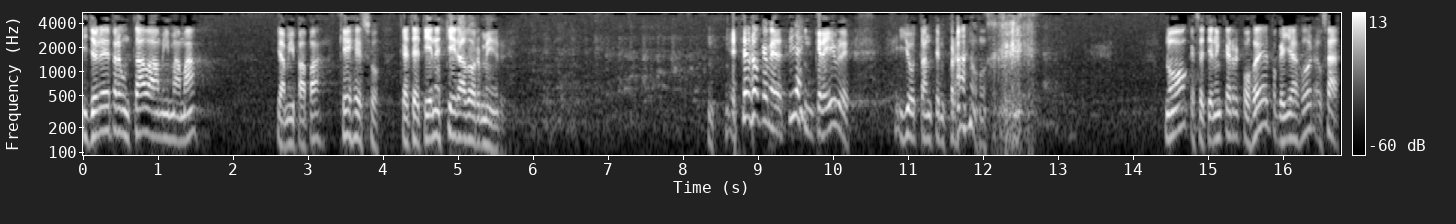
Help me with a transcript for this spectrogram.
Y yo le preguntaba a mi mamá y a mi papá, ¿qué es eso? Que te tienes que ir a dormir. Eso es lo que me decía, increíble. Y yo, tan temprano. No, que se tienen que recoger porque ya es hora. O sea,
